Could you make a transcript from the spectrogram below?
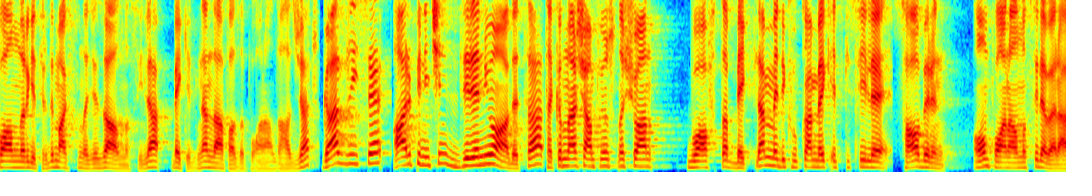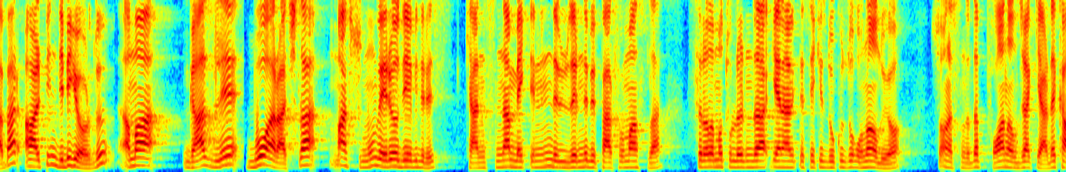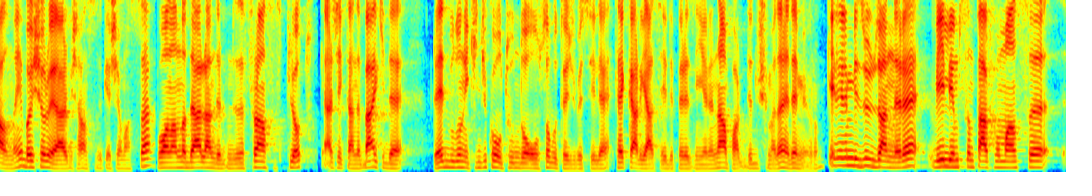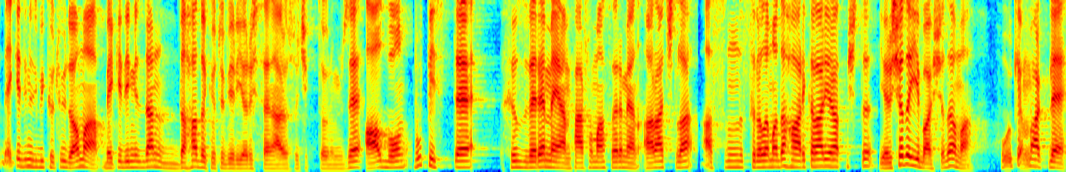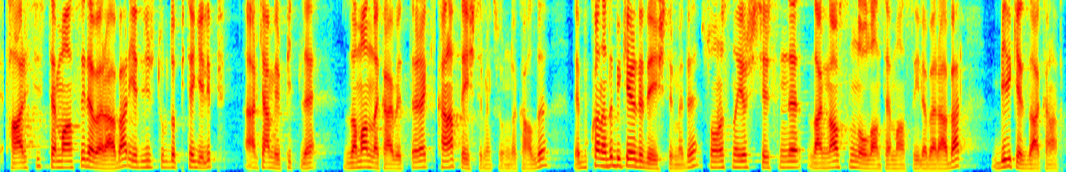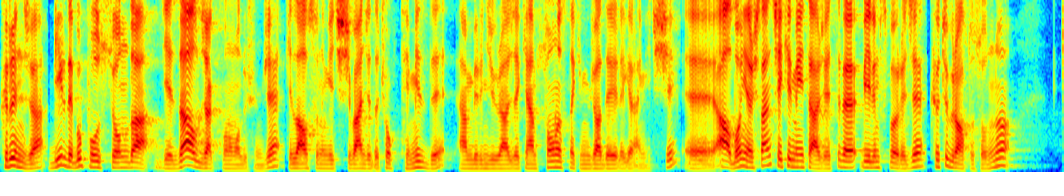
puanları getirdi. Max'ın da ceza almasıyla beklediğinden daha fazla puan aldı Hadjar. Gazli ise Alpine için direniyor adeta. Takımlar şampiyonasında şu an bu hafta beklenmedik Hülkenberg etkisiyle Sauber'in 10 puan almasıyla beraber Alpine dibi gördü. Ama Gazli bu araçla maksimum veriyor diyebiliriz. Kendisinden beklenenin de üzerinde bir performansla sıralama turlarında genellikle 8-9'u 10'u alıyor. Sonrasında da puan alacak yerde kalmayı başarıyor eğer bir şanssızlık yaşamazsa. Bu anlamda değerlendirdiğimizde Fransız pilot gerçekten de belki de Red Bull'un ikinci koltuğunda olsa bu tecrübesiyle tekrar gelseydi Perez'in yerine ne yapardı diye düşünmeden edemiyorum. Gelelim bizi üzenlere. Williams'ın performansı beklediğimiz gibi kötüydü ama beklediğimizden daha da kötü bir yarış senaryosu çıktı önümüze. Albon bu pistte hız veremeyen, performans veremeyen araçla aslında sıralamada harikalar yaratmıştı. Yarışa da iyi başladı ama Hülkenberg'le tarihsiz temasıyla beraber 7. turda pite gelip erken bir pitle zamanla kaybettirerek kanat değiştirmek zorunda kaldı. Ve bu kanadı bir kere de değiştirmedi. Sonrasında yarış içerisinde Lime Lawson'la olan temasıyla beraber bir kez daha kanat kırınca bir de bu pozisyonda ceza alacak konuma düşünce ki Lawson'un geçişi bence de çok temizdi. Hem birinci virajdaki hem sonrasındaki mücadeleyle gelen geçişi. Ee, Albon yarıştan çekilmeyi tercih etti ve Williams böylece kötü bir hafta sonunu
